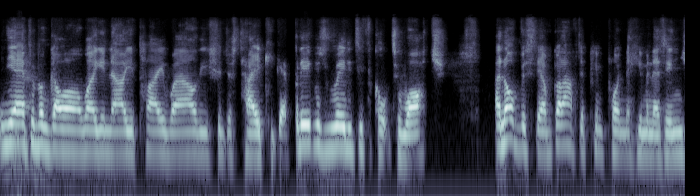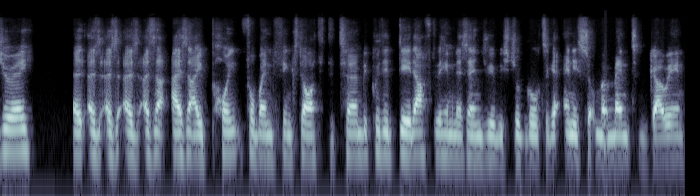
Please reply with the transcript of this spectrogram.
And yeah, people go, oh, well, you know, you play well, you should just take it. But it was really difficult to watch. And obviously, I've got to have to pinpoint the Jimenez injury as, as, as, as, a, as a point for when things started to turn because it did after the Jimenez injury. We struggled to get any sort of momentum going.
